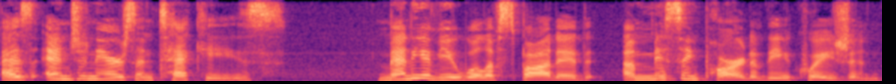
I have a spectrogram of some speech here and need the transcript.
As engineers and techies, many of you will have spotted a missing part of the equation,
